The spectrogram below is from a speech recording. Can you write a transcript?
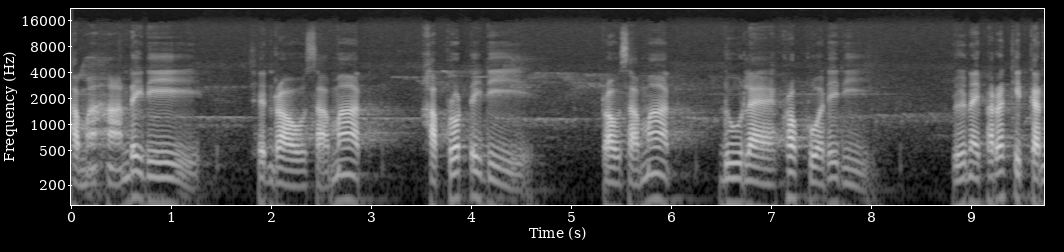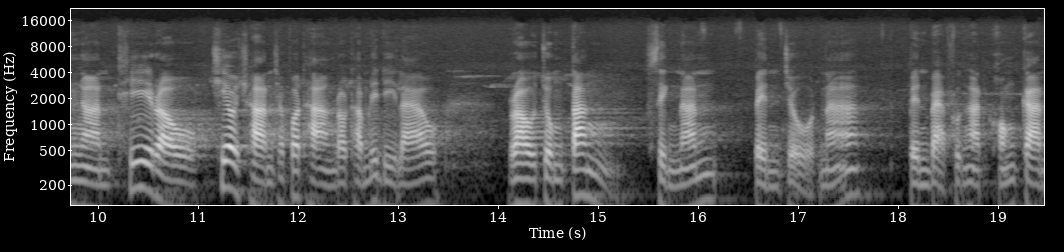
ทำอาหารได้ดี เช่นเราสามารถขับรถได้ดี เราสามารถดูแลครอบครัวได้ดี หรือในภารกิจการงานที่เราเชี่ยวชาญเฉพาะทางเราทำได้ดีแล้ว เราจงตั้งสิ่งนั้นเป็นโจทย์นะ เป็นแบบฝึกหัดของการ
